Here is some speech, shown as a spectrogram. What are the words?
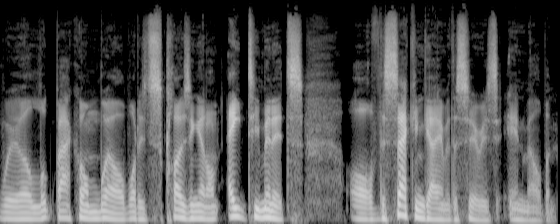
we'll look back on well what is closing in on 80 minutes of the second game of the series in Melbourne.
